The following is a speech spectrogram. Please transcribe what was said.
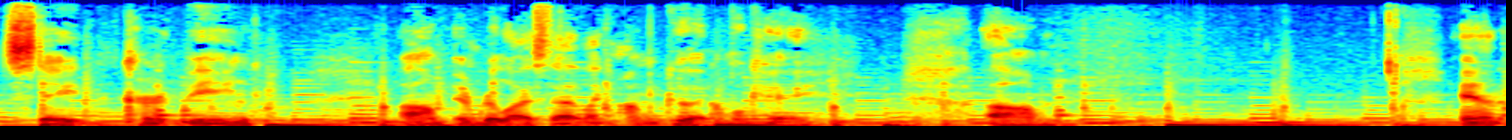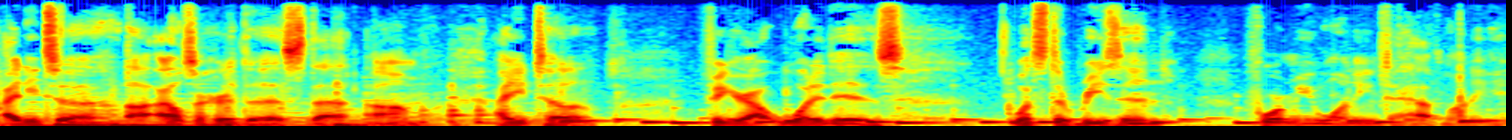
state, current being, um, and realize that like I'm good, I'm okay. Um, and I need to. Uh, I also heard this that um, I need to figure out what it is. What's the reason for me wanting to have money.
